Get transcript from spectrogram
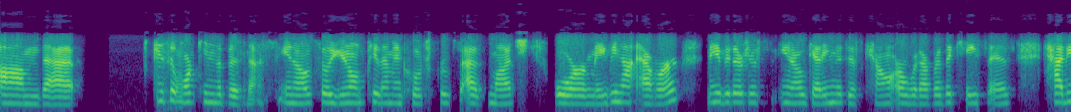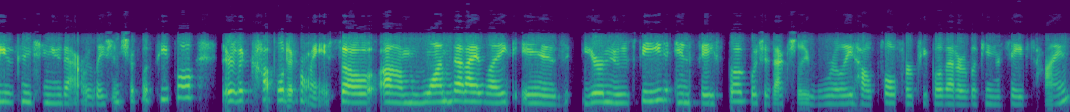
um, that isn't working the business, you know, so you don't see them in coach groups as much or maybe not ever. Maybe they're just, you know, getting the discount or whatever the case is. How do you continue that relationship with people? There's a couple different ways. So, um, one that I like is your newsfeed in Facebook, which is actually really helpful for people that are looking to save time.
